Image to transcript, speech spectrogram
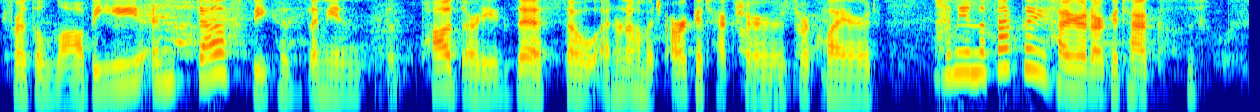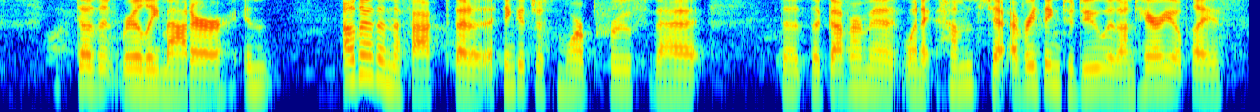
for the lobby and stuff because I mean the pods already exist, so I don't know how much architecture is required. I mean the fact they hired architects doesn't really matter in other than the fact that I think it's just more proof that the, the government, when it comes to everything to do with Ontario Place,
